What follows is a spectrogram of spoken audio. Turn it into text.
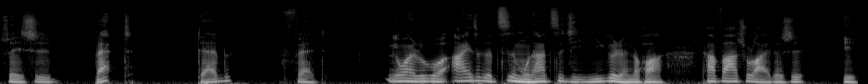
所以是 bet deb fed。另外，如果 i 这个字母它自己一个人的话，它发出来的是 e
